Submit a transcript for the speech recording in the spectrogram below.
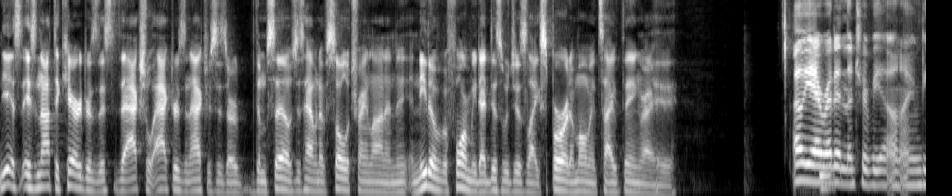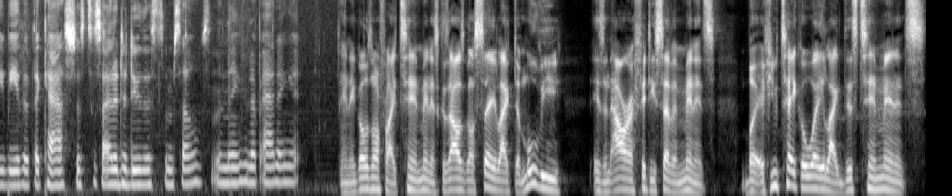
Yes, it's not the characters. It's the actual actors and actresses are themselves just having a soul train line. And Anita informed me that this was just like spur of the moment type thing right here. Oh yeah, I read it in the trivia on IMDb that the cast just decided to do this themselves, and then they ended up adding it. And it goes on for like 10 minutes. Cause I was gonna say, like, the movie is an hour and 57 minutes. But if you take away like this 10 minutes,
